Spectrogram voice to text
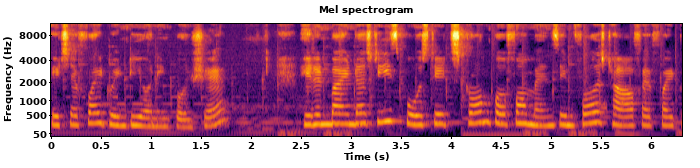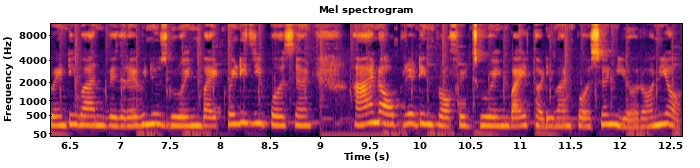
its FY20 earning per share Heranba Industries posted strong performance in first half FY21 with revenues growing by 23% and operating profits growing by 31% year on year.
